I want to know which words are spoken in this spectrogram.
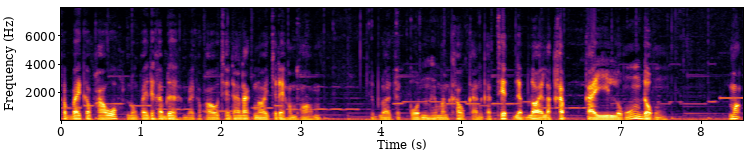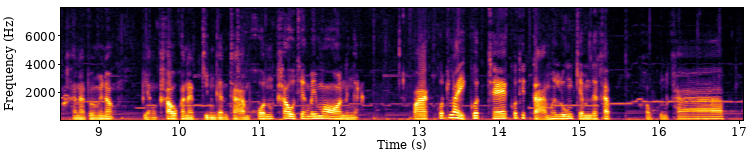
กับใบกะเพราลงไปเด้อครับเด้อ ใบกะเพราใช้น้ำหนักหน่อยจะได้หอมๆ เรียบร้อยกับกลนให้มันเข้ากันกับเช็ดเรียบร้อยแล้วครับ ไก่หลงดง เหมาะขนาดเป็นพี่น้องเปียงเข้าขนาดกินกันสามคนเข้าเชียงใบหม้อหนึ่งอะฝากกดไลค์กดแชร์กดติดตามเพื่อลุงเจมเลยครับ ขอบคุณครับ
